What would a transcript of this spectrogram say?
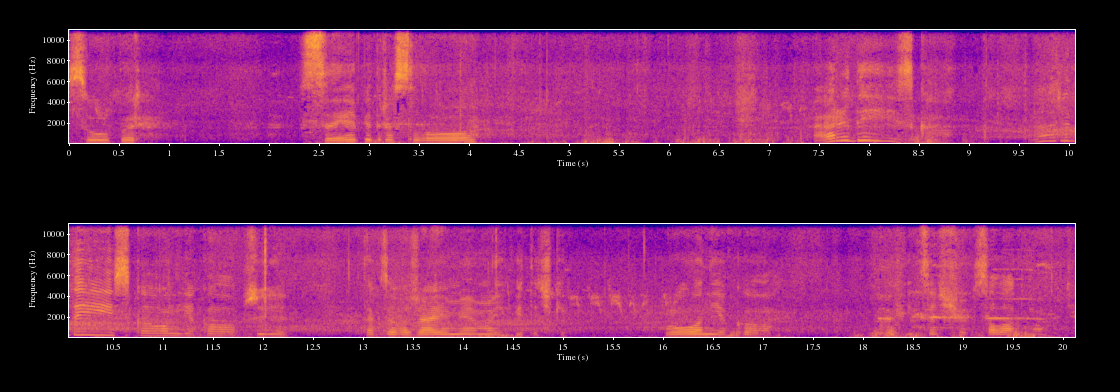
Супер. Все підросло. А редиска. А редиска он яка вже. Так, заважає мої квіточки. Вон яка. І це що? Салат, мабуть.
